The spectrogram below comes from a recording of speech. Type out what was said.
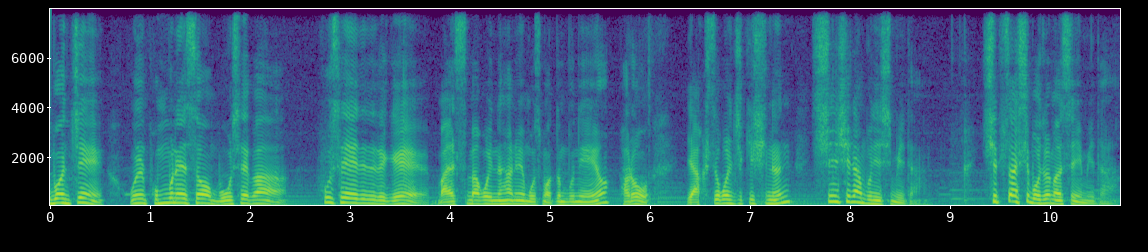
번째, 오늘 본문에서 모세가 후세들에게 말씀하고 있는 하나님의 모습은 어떤 분이에요? 바로 약속을 지키시는 신실한 분이십니다. 14, 15절 말씀입니다.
